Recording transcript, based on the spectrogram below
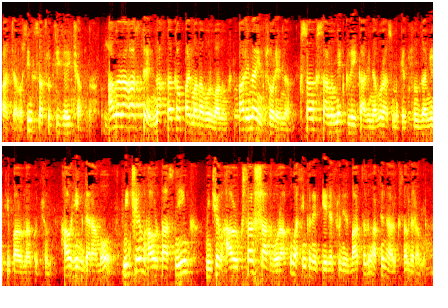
պատճառով, այսինքն սա սուբսիդիայի չափն է։ Անարաղացնեն նախնական պայմանավորվալուն։ Բարենային ծորենը 20-21 կլեյ կավինա, որ ասում եք ծնձանյութի պարունակություն 105 դրամով, մինչև 115 մինչև 120 շատ որակով, այսինքն այդ 30-ից բարձր արդեն 120 դրամով։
